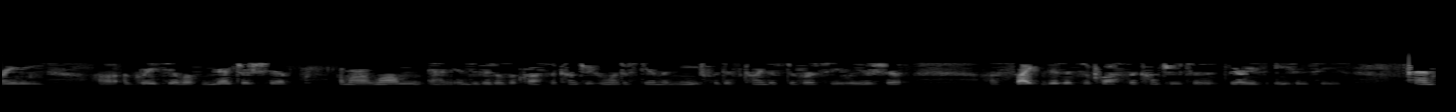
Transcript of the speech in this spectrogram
training, uh, a great deal of mentorship from our alum and individuals across the country who understand the need for this kind of diversity leadership, uh, site visits across the country to various agencies, and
